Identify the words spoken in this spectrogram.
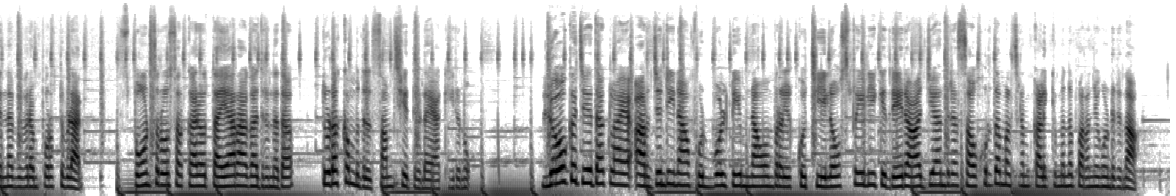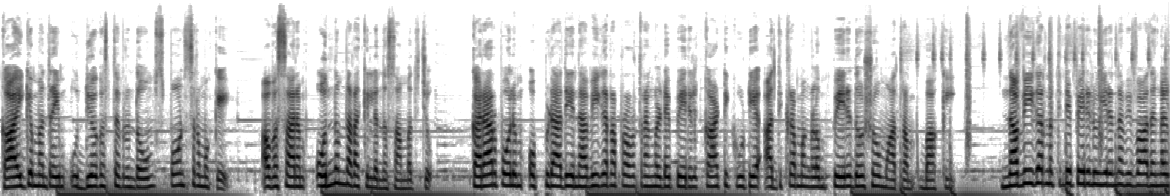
എന്ന വിവരം പുറത്തുവിടാൻ സ്പോൺസറോ സർക്കാരോ തയ്യാറാകാതിരുന്നത് തുടക്കം മുതൽ സംശയത്തിനിടയാക്കിയിരുന്നു. ലോക ജേതാക്കളായ അർജന്റീന ഫുട്ബോൾ ടീം നവംബറിൽ കൊച്ചിയിൽ ഓസ്ട്രേലിയക്കെതിരെ രാജ്യാന്തര സൗഹൃദ മത്സരം കളിക്കുമെന്ന് പറഞ്ഞുകൊണ്ടിരുന്ന കായിക മന്ത്രിയും ഉദ്യോഗസ്ഥ വൃന്ദവും സ്പോൺസറുമൊക്കെ അവസാനം ഒന്നും നടക്കില്ലെന്ന് സമ്മതിച്ചു. കരാർ പോലും ഒപ്പിടാതെ നവീകരണ പ്രവർത്തനങ്ങളുടെ പേരിൽ കാട്ടിക്കൂട്ടിയ അതിക്രമങ്ങളും പേരുദോഷവും മാത്രം ബാക്കി. നവീകരണത്തിന്റെ പേരിൽ ഉയരുന്ന വിവാദങ്ങൾ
